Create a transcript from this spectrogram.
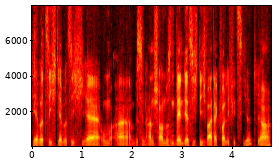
Der wird sich, der wird sich äh, um äh, ein bisschen anschauen müssen, wenn der sich nicht weiter qualifiziert, ja.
